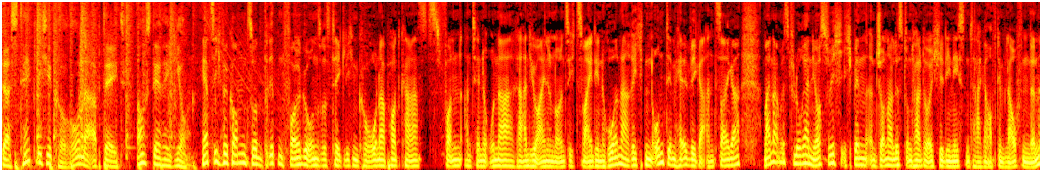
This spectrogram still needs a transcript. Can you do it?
Das tägliche Corona-Update aus der Region. Herzlich willkommen zur dritten Folge unseres täglichen Corona-Podcasts von Antenne Unna, Radio 91.2, den Ruhrnachrichten und dem Hellweger Anzeiger. Mein Name ist Florian Joswig, ich bin Journalist und halte euch hier die nächsten Tage auf dem Laufenden.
